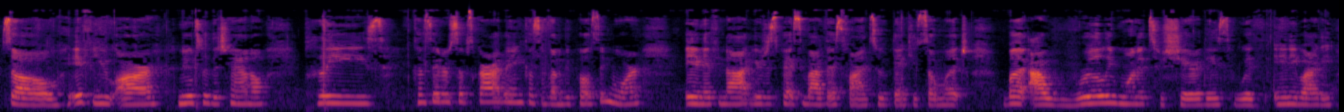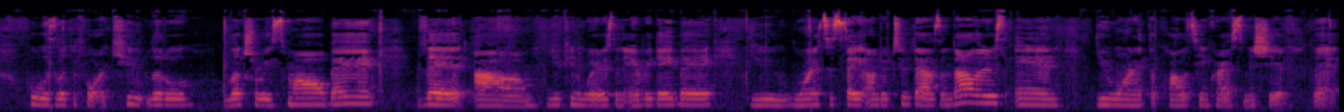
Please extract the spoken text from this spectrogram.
So if you are new to the channel, please consider subscribing because I'm going to be posting more. And if not, you're just passing by, that's fine too. Thank you so much. But I really wanted to share this with anybody who was looking for a cute little luxury small bag that um, you can wear as an everyday bag. You wanted to stay under $2,000 and you wanted the quality and craftsmanship that,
